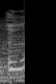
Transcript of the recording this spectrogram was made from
oh.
